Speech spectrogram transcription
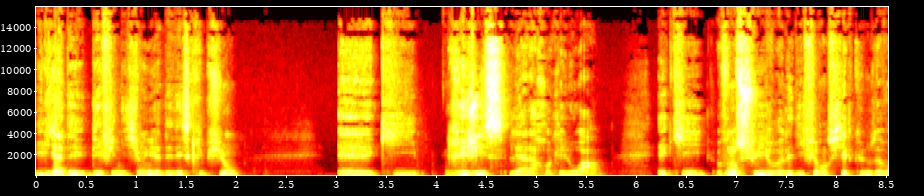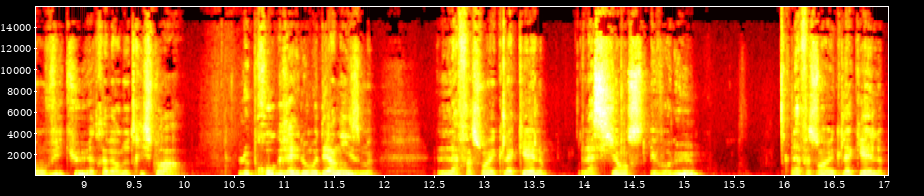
Il y a des définitions, il y a des descriptions qui régissent les halachot, les lois, et qui vont suivre les différentiels que nous avons vécus à travers notre histoire le progrès, le modernisme, la façon avec laquelle la science évolue, la façon avec laquelle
